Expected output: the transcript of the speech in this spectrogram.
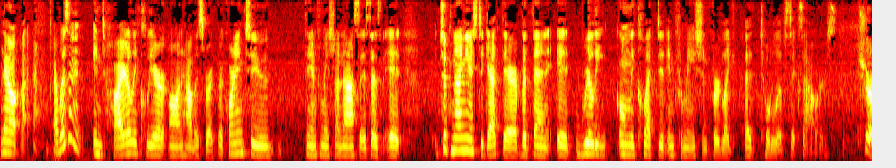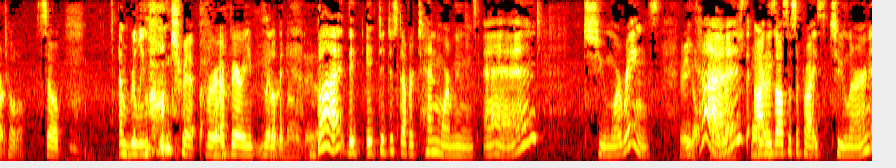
Now, I, wasn't entirely clear on how this worked, but according to the information on NASA, it says it, it took nine years to get there, but then it really only collected information for like a total of six hours Sure. total. So, a really long trip for a very little bit. amount of data. But they, it did discover 10 more moons and two more rings. More Because rings. More I rings. was also surprised to learn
